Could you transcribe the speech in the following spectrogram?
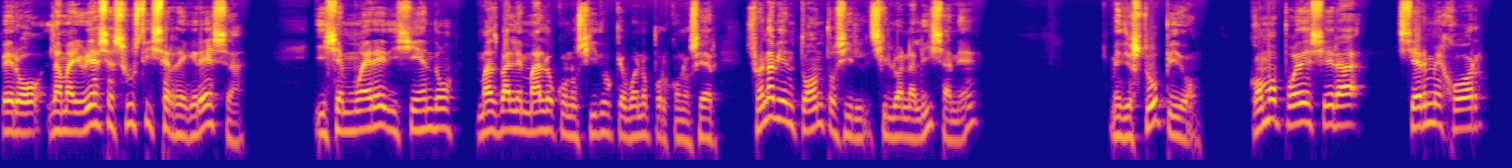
Pero la mayoría se asusta y se regresa y se muere diciendo, más vale malo conocido que bueno por conocer. Suena bien tonto si, si lo analizan, ¿eh? Medio estúpido. ¿Cómo puede ser, ser mejor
